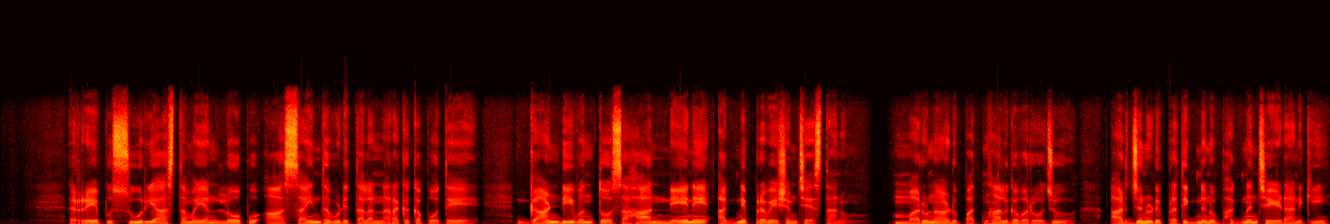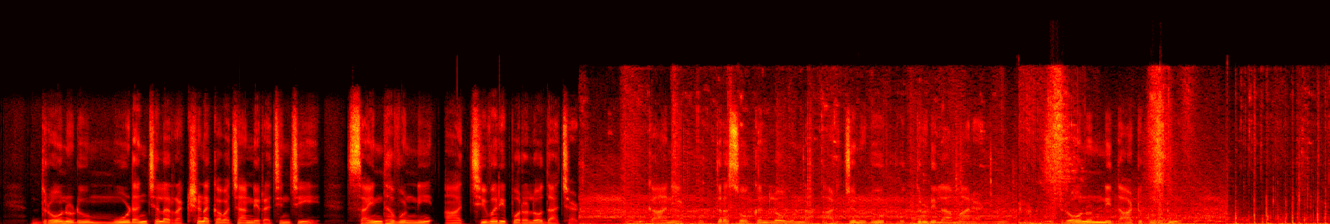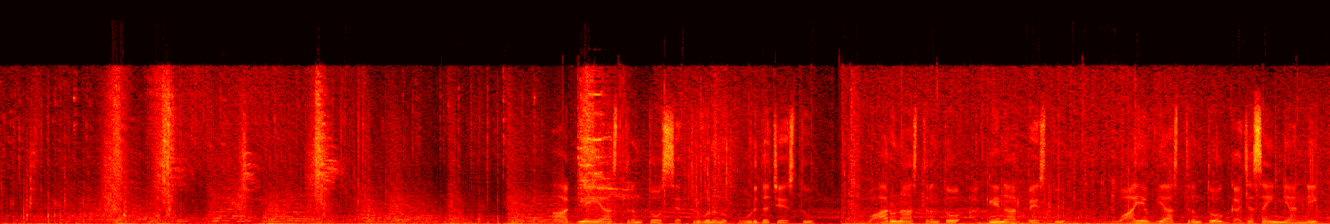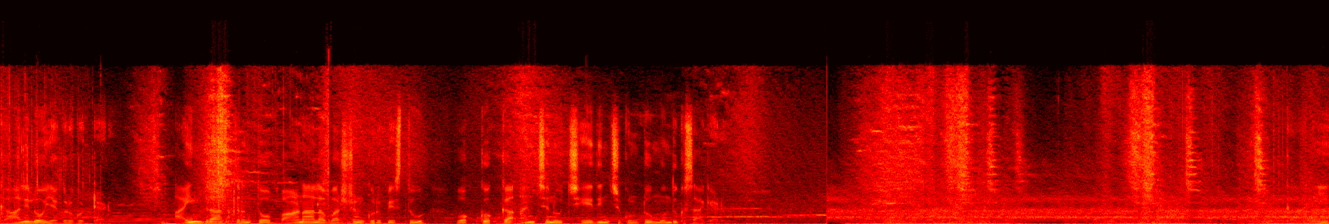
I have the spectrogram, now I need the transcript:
రేపు సూర్యాస్తమయంలోపు ఆ సైంధవుడి తల నరకకపోతే గాండీవంతో సహా నేనే అగ్నిప్రవేశం చేస్తాను. మరునాడు పద్నాలుగవ రోజు అర్జునుడి ప్రతిజ్ఞను భగ్నం చేయడానికి ద్రోణుడు మూడంచెల రక్షణ కవచాన్ని రచించి సైంధవుణ్ణి ఆ చివరి పొరలో దాచాడు. కాని పుత్రశోకంలో ఉన్న అర్జునుడు రుద్రుడిలా మారాడు. ద్రోణుణ్ణి దాటుకుంటూ ఆగ్నేయాస్త్రంతో శత్రువులను బూడిద చేస్తూ వారుణాస్త్రంతో అగ్ని నార్పేస్తూ వాయవ్యాస్త్రంతో గజసైన్యాన్ని గాలిలో ఎగురుగొట్టాడు. ఐంద్రాస్త్రంతో బాణాల వర్షం కురిపిస్తూ ఒక్కొక్క అంచెను ఛేదించుకుంటూ ముందుకు సాగాడు. కానీ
